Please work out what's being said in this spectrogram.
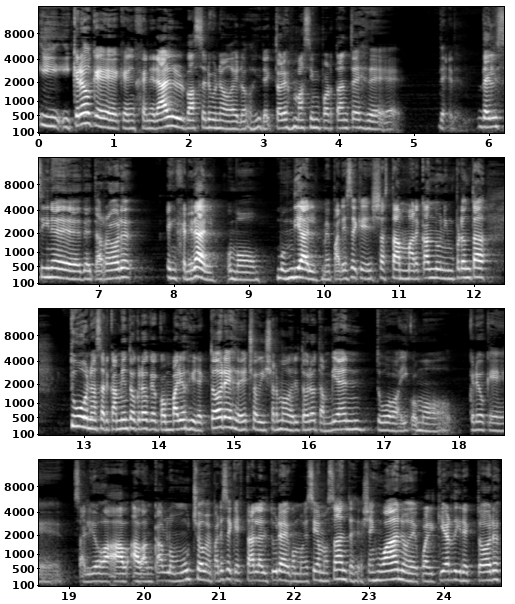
y, creo que, en general va a ser uno de los directores más importantes de, del cine de, terror en general, como mundial. Me parece que ya está marcando una impronta. Tuvo un acercamiento creo que con varios directores, de hecho Guillermo del Toro también tuvo ahí como creo que salió a, bancarlo mucho. Me parece que está a la altura de, como decíamos antes, de James Wan o de cualquier director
